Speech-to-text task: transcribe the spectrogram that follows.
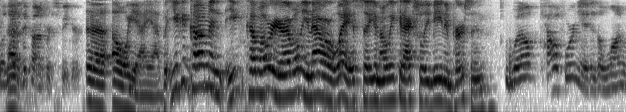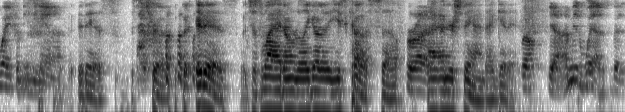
well, not as a conference speaker. Uh, oh yeah, yeah. But you can come and you can come over here. I'm only an hour away, so you know we could actually meet in person. Well, California is a long way from Indiana. It is. It's true. it is. Which is why I don't really go to the East Coast. So Right. I understand. I get it. Well, yeah, I'm Midwest, but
